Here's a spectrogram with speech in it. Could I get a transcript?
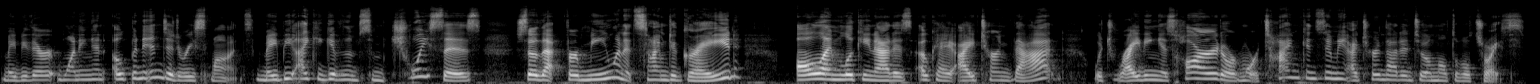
maybe they're wanting an open ended response. Maybe I could give them some choices so that for me, when it's time to grade, all I'm looking at is okay, I turned that, which writing is hard or more time consuming, I turned that into a multiple choice.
